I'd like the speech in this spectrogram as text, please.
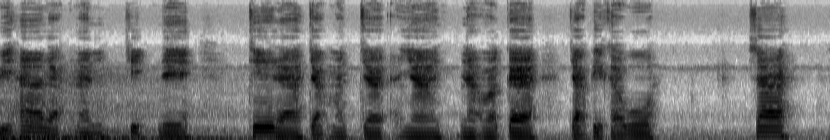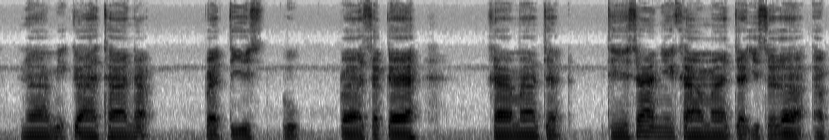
วิหาระนันชิเดทิราจะมัจจยานวกาจะพิคาโว สานามิกาทานะปฏิอุปาสกาคามาจะเทสานิคามาจะอิสระอัป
